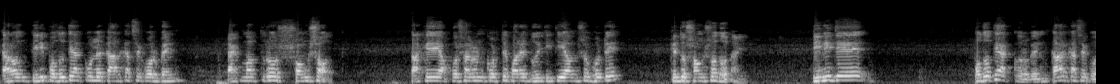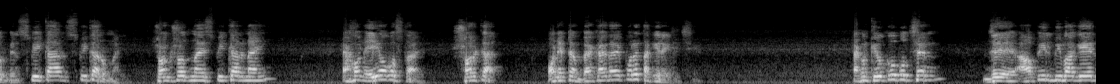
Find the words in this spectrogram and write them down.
কারণ তিনি পদত্যাগ করলে কার কাছে করবেন? একমাত্র সংসদ। তাকে অপসারণ করতে পারে দুই তৃতীয়াংশ ভোটে, কিন্তু সংসদও নাই। তিনি যে পদত্যাগ করবেন কার কাছে করবেন? স্পিকার স্পিকারও নাই। সংসদ নাই স্পিকার নাই। এখন এই অবস্থায় সরকার অনেকটা বেকায়দায় পরে তাকে রেখেছে। এখন কেউ কেউ বলছেন যে আপিল বিভাগের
